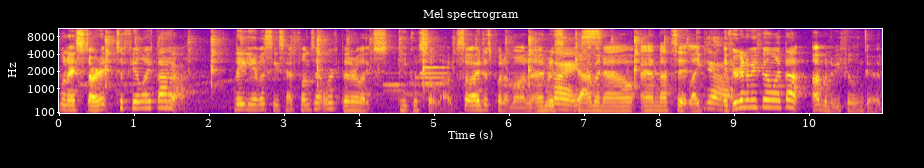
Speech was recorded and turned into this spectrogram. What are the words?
when I started to feel like that, yeah. they gave us these headphones at work that are like they go so loud. So I just put them on and I'm just Nice. jamming out, and that's it. Like Yeah. if you're gonna be feeling like that, I'm gonna be feeling good.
